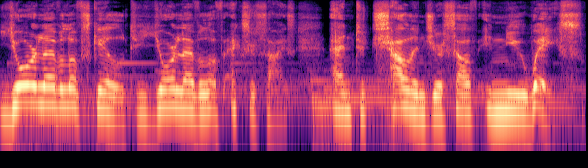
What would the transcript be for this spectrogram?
your level of skill, to your level of exercise, and to challenge yourself in new ways.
